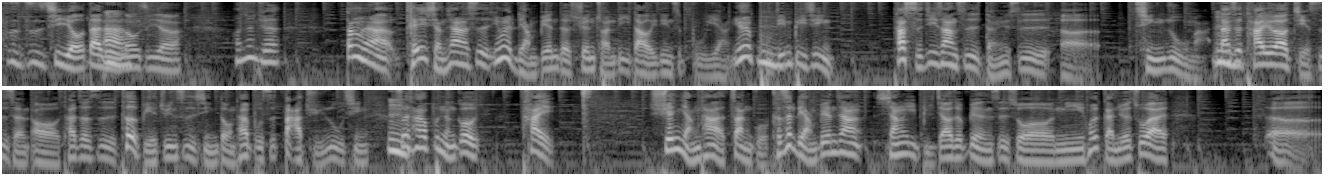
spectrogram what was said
自制汽油弹什么东西的吗，完全觉得。当然啊，可以想象的是，因为两边的宣传力道一定是不一样。因为普京毕竟他实际上是等于是呃侵入嘛，但是他又要解释成哦，他这是特别军事行动，他不是大举入侵，所以他又不能够太宣扬他的战果。可是两边这样相一比较，就变成是说，你会感觉出来，呃，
